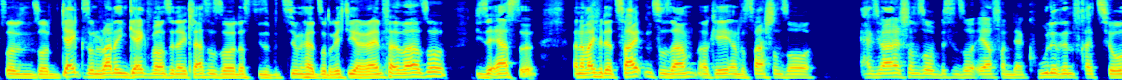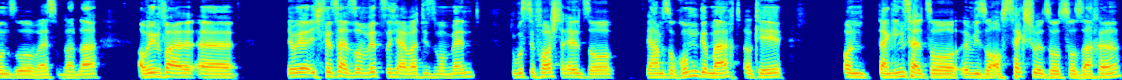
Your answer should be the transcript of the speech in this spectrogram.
so, ein, so ein Gag, so ein Running Gag bei uns in der Klasse, so, dass diese Beziehung halt so ein richtiger Reinfall war, so, diese erste. Und dann war ich mit der zweiten zusammen, okay, und das war schon so, ja, sie war halt schon so ein bisschen so eher von der cooleren Fraktion, so, weißt du, bla bla. Auf jeden Fall, äh, Junge, ich find's halt so witzig, einfach diesen Moment. Du musst dir vorstellen, so, wir haben so rumgemacht, okay, und dann ging's halt so irgendwie so auf Sexual so zur Sache.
